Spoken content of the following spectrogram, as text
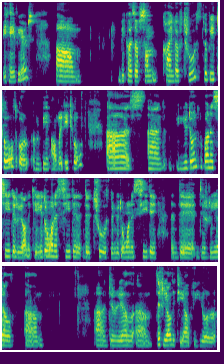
behaviors um, because of some kind of truth to be told or being already told. Uh, and you don't want to see the reality. You don't want to see the, the truth, and you don't want to see the the the real um, uh, the real um, the reality of your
